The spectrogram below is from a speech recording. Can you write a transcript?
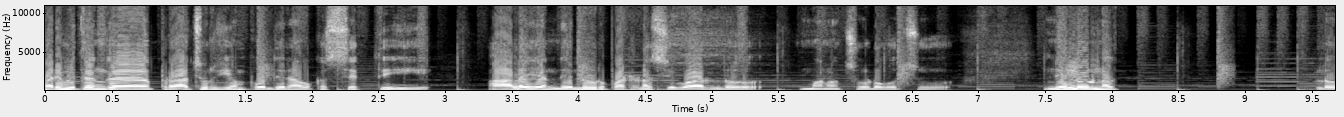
పరిమితంగా ప్రాచుర్యం పొందిన ఒక శక్తి ఆలయం నెల్లూరు పట్టణ శివారులో మనం చూడవచ్చు. నెల్లూరు నగరంలో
